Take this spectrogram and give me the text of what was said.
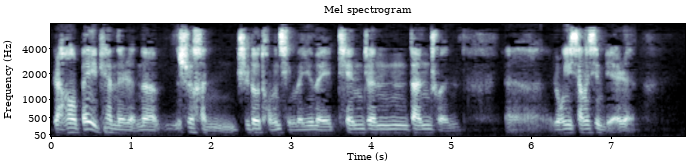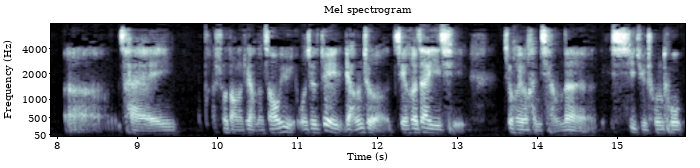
然后被骗的人呢是很值得同情的，因为天真单纯，呃，容易相信别人，呃，才受到了这样的遭遇。我觉得这两者结合在一起，就会有很强的戏剧冲突。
